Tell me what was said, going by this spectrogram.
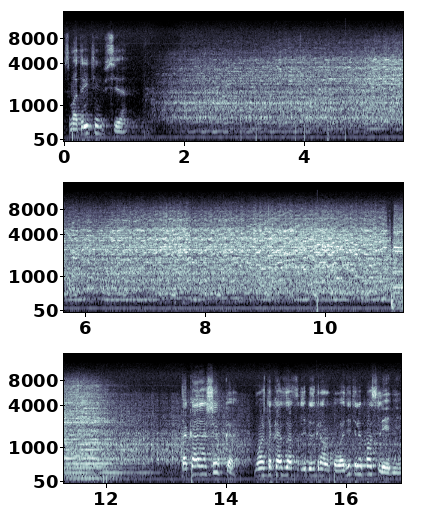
Смотрите все. Такая ошибка может оказаться для безграмотного водителя последней.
